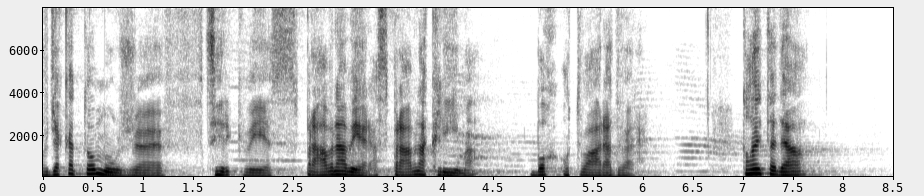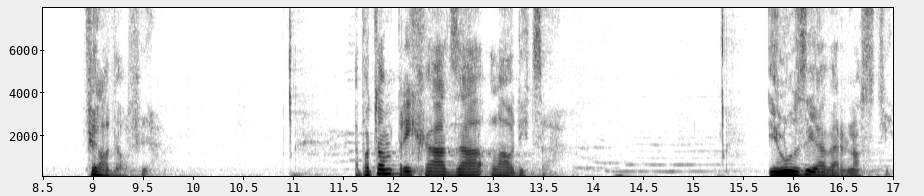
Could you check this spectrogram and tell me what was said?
Vďaka tomu, že v cirkvi je správna viera, správna klíma, Boh otvára dvere. To je teda Filadelfia. A potom prichádza Laodica. Ilúzia vernosti,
